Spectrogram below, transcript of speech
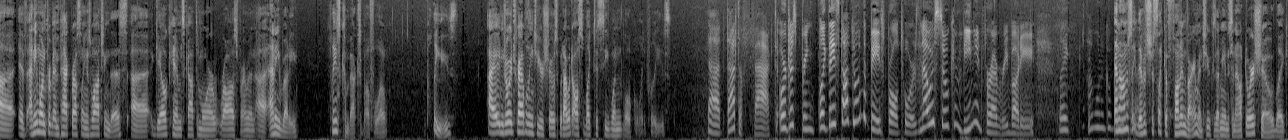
Uh, if anyone from Impact Wrestling is watching this, uh, Gail Kim, Scott D'Amore, Ross Furman, uh, anybody, please come back to Buffalo. Please. I enjoy traveling to your shows, but I would also like to see one locally, please. That that's a fact. Or just bring like they stopped doing the baseball tours, and that was so convenient for everybody. Like I want to go. And honestly, there was just like a fun environment too, because I mean, it's an outdoor show. Like,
